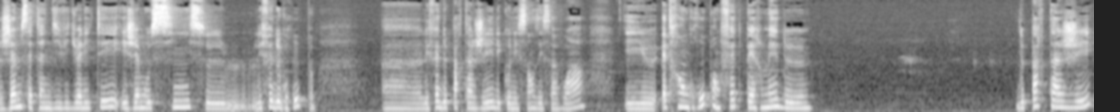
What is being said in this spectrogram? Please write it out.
j'aime cette individualité et j'aime aussi l'effet de groupe euh, l'effet de partager les connaissances, des savoirs. Et euh, être en groupe, en fait, permet de, de partager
